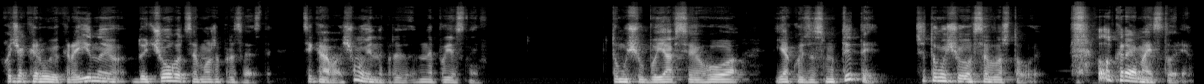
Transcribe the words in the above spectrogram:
хоча керує країною, до чого це може призвести. Цікаво, чому він не пояснив? Тому що боявся його якось засмутити, чи тому, що його все влаштовує? Окрема історія.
